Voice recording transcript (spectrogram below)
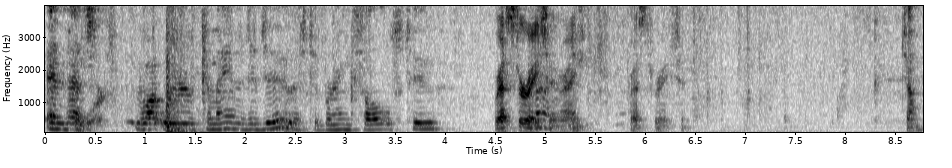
And that's core. what we're commanded to do is to bring souls to. Restoration, right? Restoration. John?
